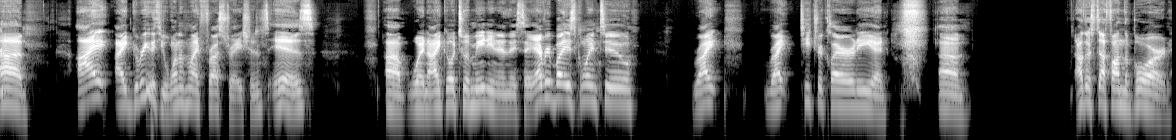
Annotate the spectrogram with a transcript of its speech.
um, I I agree with you. One of my frustrations is uh, when I go to a meeting and they say everybody's going to write write teacher clarity and um, other stuff on the board.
